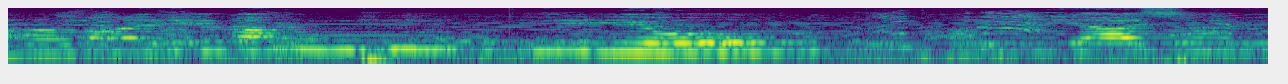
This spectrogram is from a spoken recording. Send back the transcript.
আমারে বান্ধিও হারিয়া শরৎ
